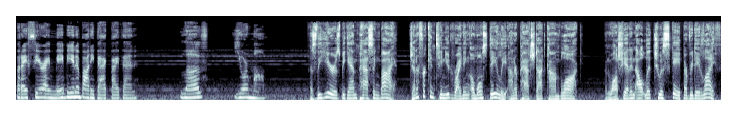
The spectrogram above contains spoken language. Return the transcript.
but I fear I may be in a body bag by then. Love, your mom. As the years began passing by, Jennifer continued writing almost daily on her Patch.com blog. And while she had an outlet to escape everyday life,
